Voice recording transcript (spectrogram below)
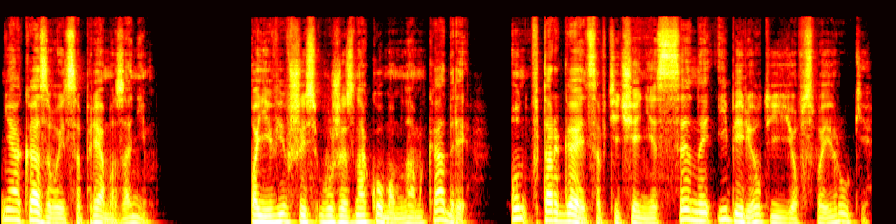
не оказывается прямо за ним. Появившись в уже знакомом нам кадре, он вторгается в течение сцены и берет ее в свои руки.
